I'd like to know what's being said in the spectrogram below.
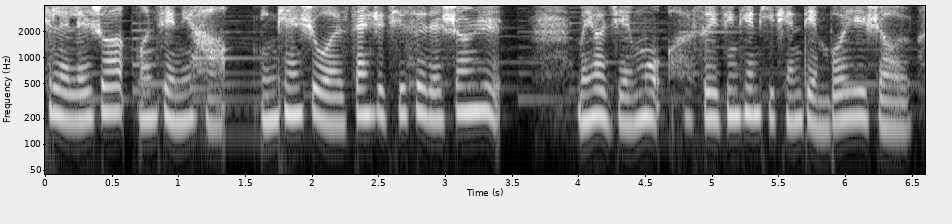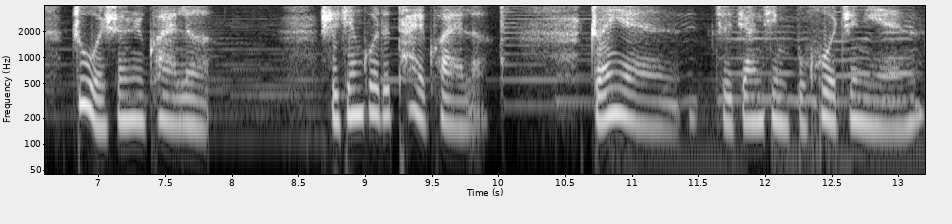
福气磊磊说：“萌姐你好，明天是我三十七岁的生日，没有节目，所以今天提前点播一首《祝我生日快乐》。时间过得太快了，转眼就将近不惑之年，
